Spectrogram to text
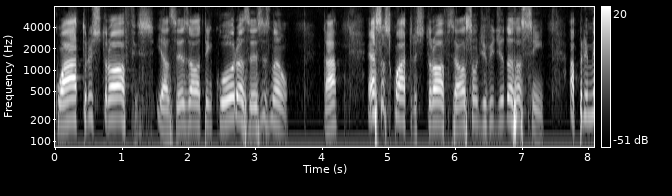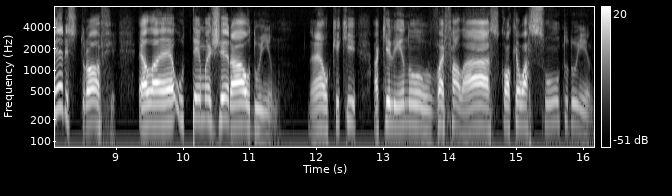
quatro estrofes, e às vezes ela tem coro, às vezes não. Tá? Essas quatro estrofes elas são divididas assim. A primeira estrofe ela é o tema geral do hino, né? O que, que aquele hino vai falar, qual que é o assunto do hino.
